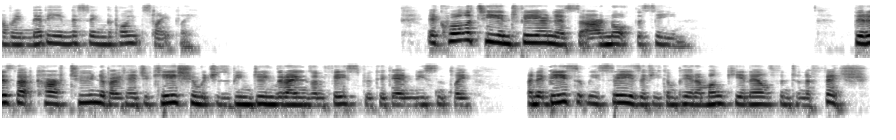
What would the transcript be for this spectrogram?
are we maybe missing the point slightly? Equality and fairness are not the same. There is that cartoon about education which has been doing the rounds on Facebook again recently, and it basically says if you compare a monkey, an elephant, and a fish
